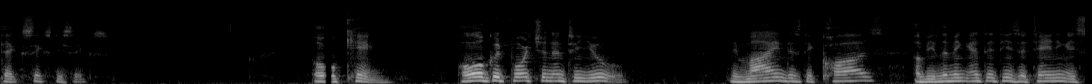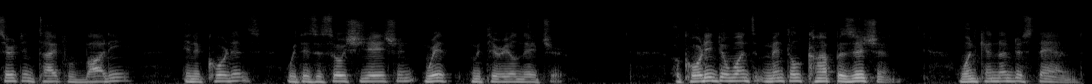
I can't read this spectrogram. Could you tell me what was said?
Text 66. O King, all good fortune unto you. The mind is the cause of the living entities attaining a certain type of body in accordance with his association with material nature. According to one's mental composition, one can understand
